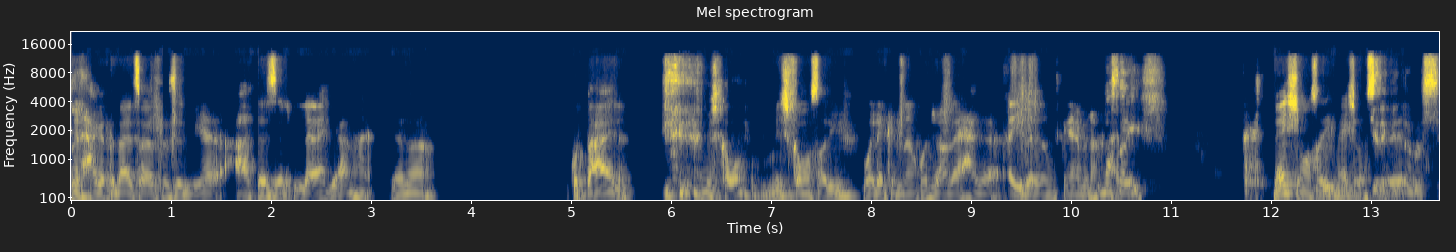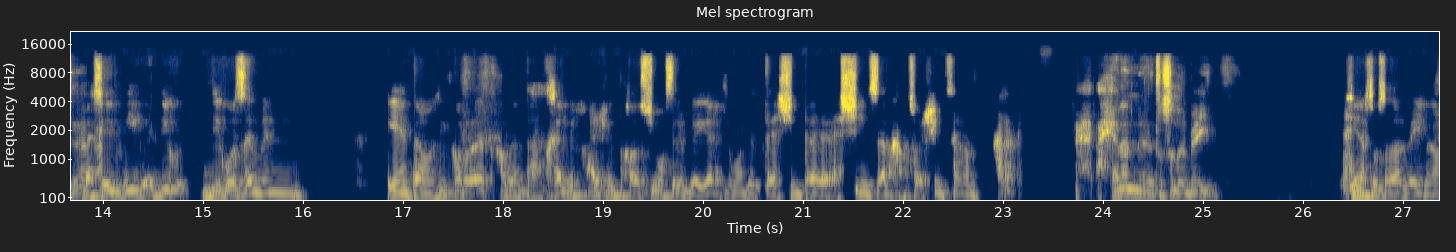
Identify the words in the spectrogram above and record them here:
من الحاجات اللي عايز أعتذر بيها أعتذر لأهلي عنها إن أنا كنت عالة مش كم... مش كمصاريف ولكن أنا ما كنتش بعمل أي حاجة أي بني ممكن يعملها. مصاريف. ماشي مصاريف ماشي بس كده كده بس بس دي دي دي جزء من يعني انت لما تيجي تقرر تقرر انت هتخلف عارف انت خلاص في مصاريف جاية لك لمدة 20 20 سنة 25 سنة حتى. أحيانا توصل 40 في ناس توصل 40 آه.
